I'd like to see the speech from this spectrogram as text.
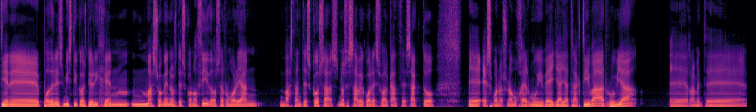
Tiene poderes místicos de origen más o menos desconocido, se rumorean bastantes cosas, no se sabe cuál es su alcance exacto. Eh, es bueno, es una mujer muy bella y atractiva, rubia. eh, realmente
